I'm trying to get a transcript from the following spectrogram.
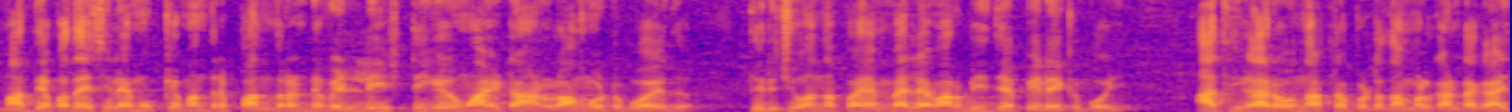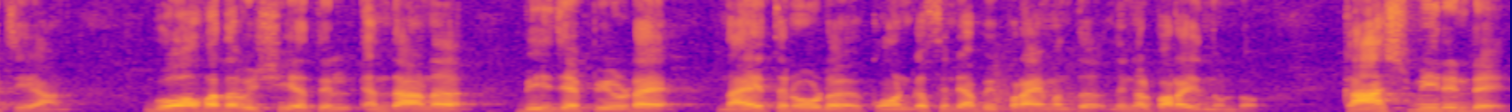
മധ്യപ്രദേശിലെ മുഖ്യമന്ത്രി പന്ത്രണ്ട് വെള്ളി ഇഷ്ടികയുമായിട്ടാണല്ലോ അങ്ങോട്ട് പോയത്. തിരിച്ചു വന്നപ്പോൾ എം എൽ എമാർ ബി ജെ പിയിലേക്ക് പോയി. അധികാരവും നഷ്ടപ്പെട്ടു. നമ്മൾ കണ്ട കാഴ്ചയാണ്. ഗോവധ വിഷയത്തിൽ എന്താണ് ബി ജെ പിയുടെ നയത്തിനോട് കോൺഗ്രസിന്റെ അഭിപ്രായം എന്ത്? നിങ്ങൾ പറയുന്നുണ്ടോ? കാശ്മീരിന്റെ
